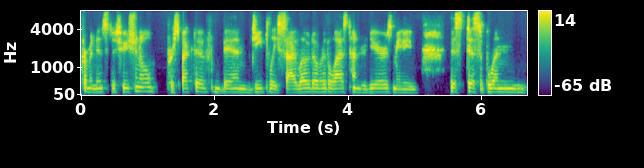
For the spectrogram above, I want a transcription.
from an institutional perspective, been deeply siloed over the last hundred years, meaning this discipline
